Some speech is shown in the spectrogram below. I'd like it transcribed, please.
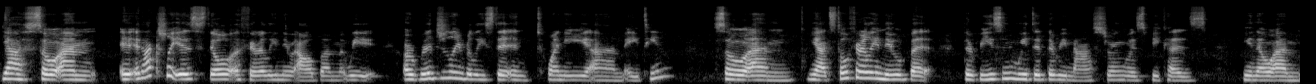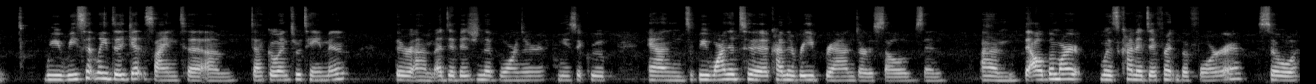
Yeah, so um, it, it actually is still a fairly new album. We originally released it in 2018, so um, yeah, it's still fairly new. But the reason we did the remastering was because you know um, we recently did get signed to um, Deko Entertainment. They're um, a division of Warner Music Group, and we wanted to kind of rebrand ourselves. And um, the album art was kind of different before, so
